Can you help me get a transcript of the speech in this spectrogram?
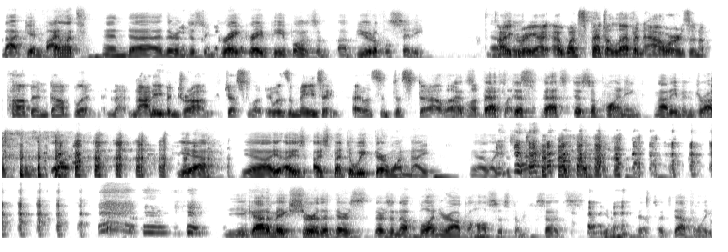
not get violent. And uh, they're just a great, great people. It's a, a beautiful city. I agree. I, I once spent 11 hours in a pub in Dublin, not, not even drunk. Just it was amazing. I was just uh, love, That's love that that's just that's disappointing. Not even drunk. But, uh, yeah, yeah. I, I I spent a week there one night. Yeah, I like to say. you got to make sure that there's there's enough blood in your alcohol system. So it's you know, yeah, so definitely.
